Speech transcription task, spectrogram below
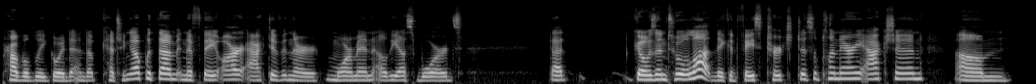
probably going to end up catching up with them. And if they are active in their Mormon LDS wards, that goes into a lot. They could face church disciplinary action. Um,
